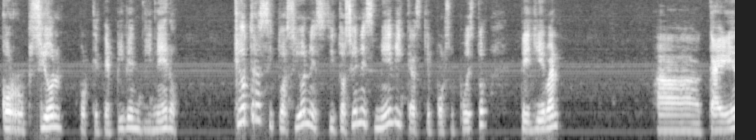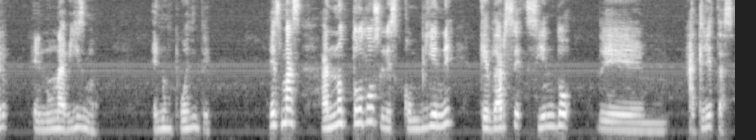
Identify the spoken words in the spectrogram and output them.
corrupción porque te piden dinero. ¿Qué otras situaciones? Situaciones médicas que por supuesto te llevan a caer en un abismo, en un puente. Es más, a no todos les conviene quedarse siendo de mm, atletas.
